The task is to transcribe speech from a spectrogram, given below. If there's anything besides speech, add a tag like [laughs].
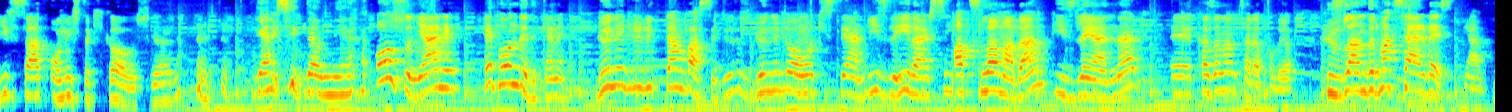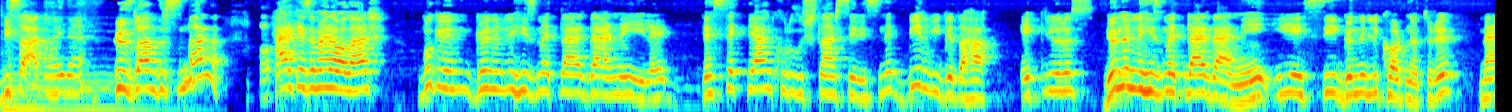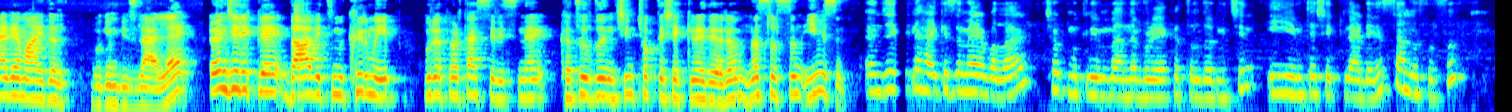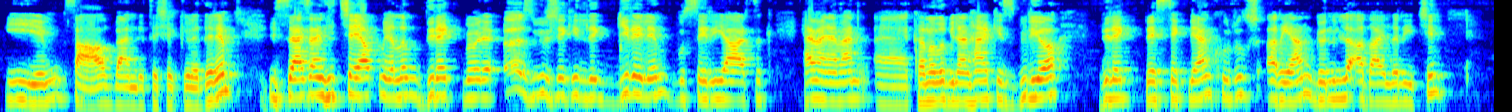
1 saat 13 dakika olmuş gördün. mü? [laughs] Gerçekten mi ya? Olsun yani hep onu dedik hani gönüllülükten bahsediyoruz. Gönüllü olmak isteyen izleyi versin. Atlamadan izleyenler e, kazanan taraf oluyor. Hızlandırmak serbest. Yani bir saat Aynen. hızlandırsınlar da. Herkese merhabalar. Bugün Gönüllü Hizmetler Derneği ile Destekleyen Kuruluşlar serisine bir video daha ekliyoruz. Gönüllü Hizmetler Derneği ESC Gönüllü Koordinatörü Meryem Aydın bugün bizlerle. Öncelikle davetimi kırmayıp bu röportaj serisine katıldığın için çok teşekkür ediyorum. Nasılsın? İyi misin? Öncelikle herkese merhabalar. Çok mutluyum ben de buraya katıldığım için. İyiyim, teşekkürler Deniz. Sen nasılsın? İyiyim, sağ ol. Ben de teşekkür ederim. İstersen hiç şey yapmayalım. Direkt böyle öz bir şekilde girelim. Bu seriyi artık hemen hemen e, kanalı bilen herkes biliyor. Direkt destekleyen, kuruluş arayan gönüllü adayları için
